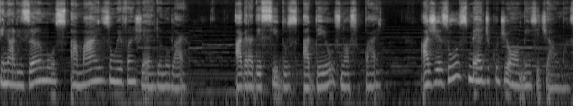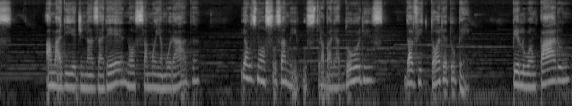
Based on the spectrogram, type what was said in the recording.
Finalizamos a mais um Evangelho no lar, agradecidos a Deus, nosso Pai, a Jesus, médico de homens e de almas, a Maria de Nazaré, nossa mãe amorada, e aos nossos amigos trabalhadores da vitória do bem, pelo amparo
